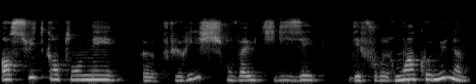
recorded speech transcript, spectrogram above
Ensuite, quand on est euh, plus riche, on va utiliser des fourrures moins communes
